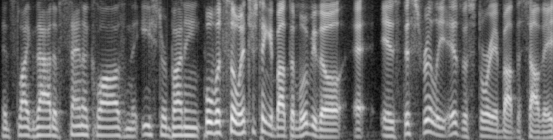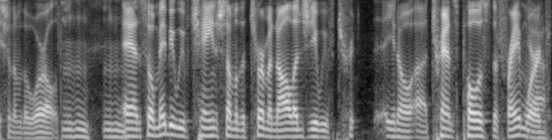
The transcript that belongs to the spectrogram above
it's like that of Santa Claus and the Easter Bunny. Well, what's so interesting about the movie, though, uh, is this really is a story about the salvation of the world, Mm-hmm, and so maybe we've changed some of the terminology, we've tr- you know uh, transposed the framework.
